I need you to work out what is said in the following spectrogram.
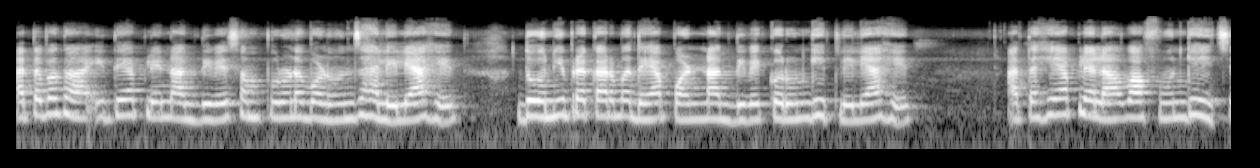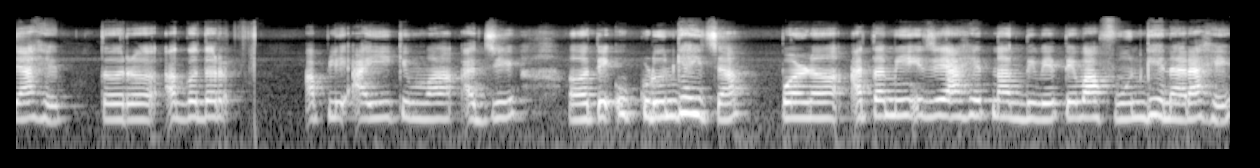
आता बघा इथे आपले नागदिवे संपूर्ण बनवून झालेले आहेत. दोन्ही प्रकारमध्ये आपण नागदिवे करून घेतलेले आहेत. आता हे आपल्याला वाफवून घ्यायचे आहेत. तर अगोदर आपली आई किंवा आजी ते उकडून घ्यायच्या. पण आता मी जे आहेत नागदिवे ते वाफवून घेणार आहे.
